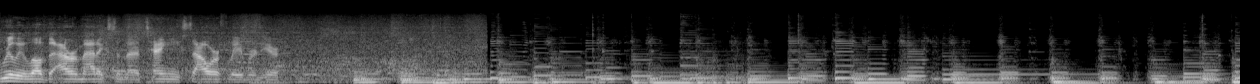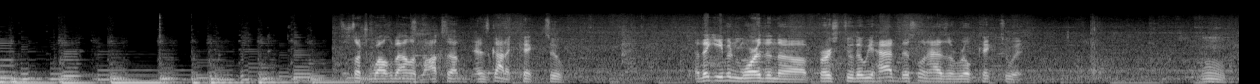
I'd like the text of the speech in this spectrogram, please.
really love the aromatics and the tangy sour flavor in here. Such well-balanced laksa, and it's got a kick too. I think even more than the first two that we had, this one has a real kick to it. Mm.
